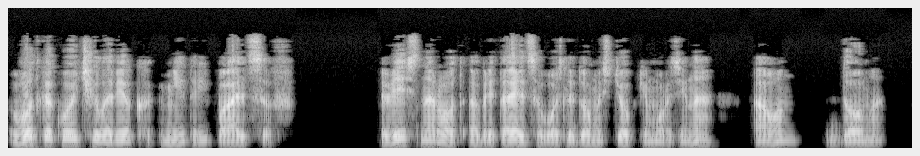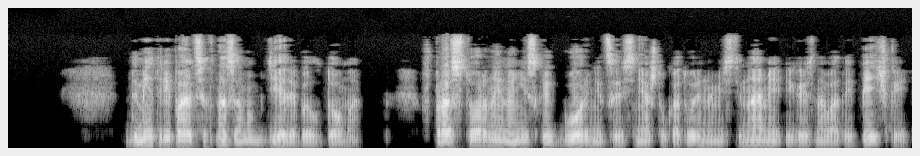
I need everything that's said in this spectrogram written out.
«Вот какой человек Митрий Пальцев». Весь народ обретается возле дома Степки Мурзина, а он дома. Дмитрий Пальцев на самом деле был дома. В просторной, но низкой горнице с неоштукатуренными стенами и грязноватой печкой,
